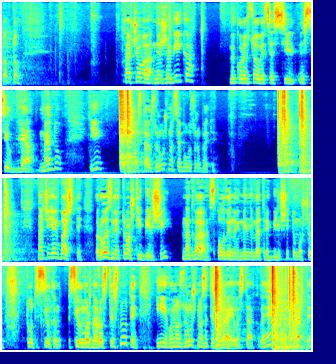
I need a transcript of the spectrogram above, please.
Тобто харчова нержавійка, використовується стіл для меду. І ось так зручно це було зробити. Значить, як бачите, розмір трошки більший, на 2,5 мм більший, тому що тут стіл, стіл можна розтиснути і воно зручно затискає. Ось так. Легенько воно, бачите,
